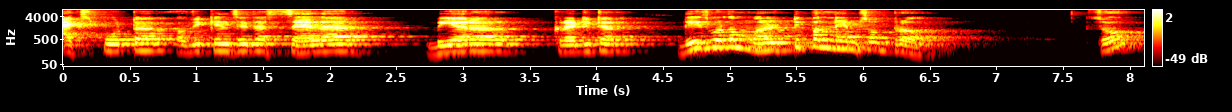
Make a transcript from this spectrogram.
exporter or we can say the seller, bearer, creditor. These were the multiple names of drawer. So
